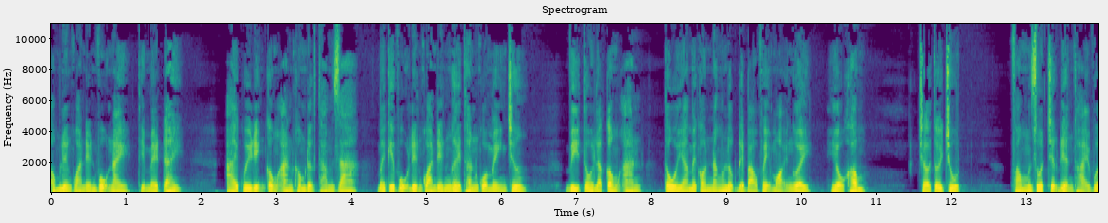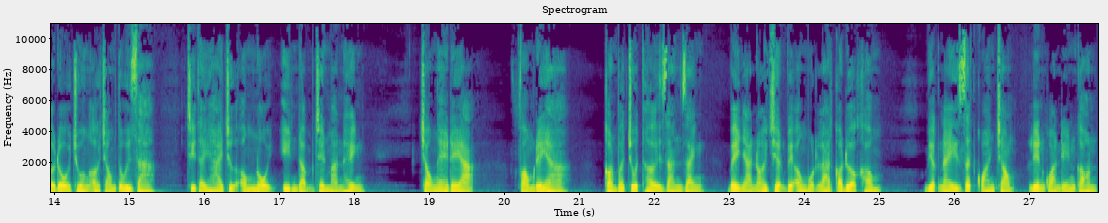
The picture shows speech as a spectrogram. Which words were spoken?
ông liên quan đến vụ này Thì mệt đấy. Ai quy định công an không được tham gia, Mấy cái vụ liên quan đến người thân của mình chứ? Vì tôi là công an, Tôi mới có năng lực để bảo vệ mọi người, Hiểu không? Chờ tôi chút. Phòng rút chiếc điện thoại vừa đổ chuông ở trong túi ra, Chỉ thấy hai chữ ông nội in đậm trên màn hình. Cháu nghe đây ạ. Phòng đấy à Còn bớt chút thời gian dành Về nhà nói chuyện với ông một lát có được không? Việc này rất quan trọng, Liên quan đến con.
